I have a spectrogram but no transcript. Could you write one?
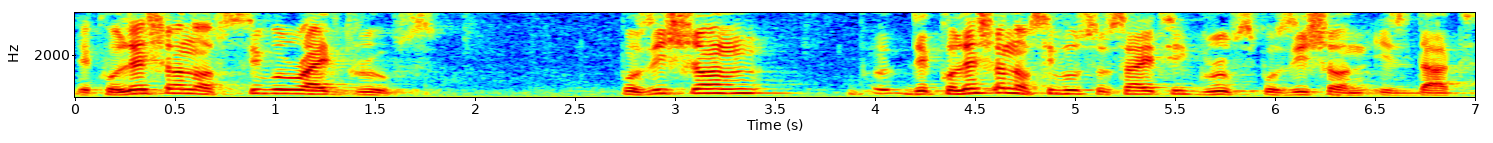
The coalition of civil rights groups position, the coalition of civil society groups position is that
